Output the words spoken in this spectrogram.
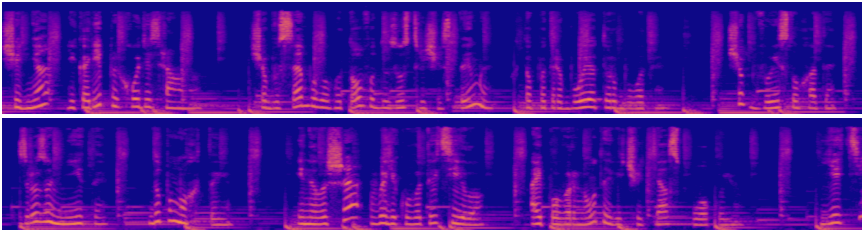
Щодня лікарі приходять рано, щоб усе було готово до зустрічі з тими, хто потребує турботи, щоб вислухати, зрозуміти, допомогти. І не лише вилікувати тіло, а й повернути відчуття спокою. Є ті,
